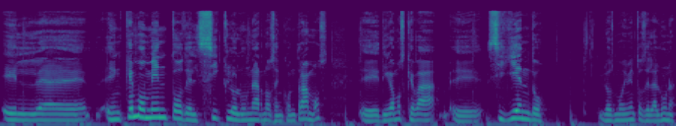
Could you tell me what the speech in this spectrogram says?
el, eh, en qué momento del ciclo lunar nos encontramos. Eh, digamos que va siguiendo los movimientos de la luna.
